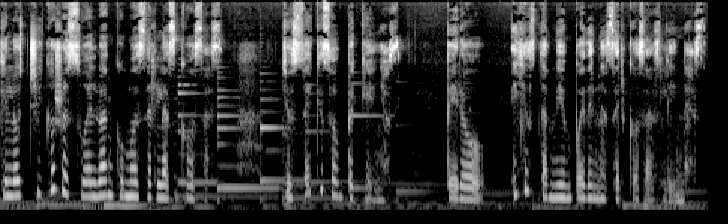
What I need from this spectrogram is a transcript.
Que los chicos resuelvan cómo hacer las cosas. Yo sé que son pequeños, pero ellos también pueden hacer cosas lindas.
